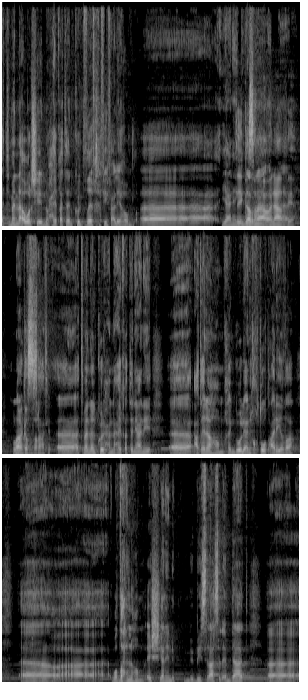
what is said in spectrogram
أتمنى أول شيء إنه حقيقة كنت ضيف خفيف عليهم. آه، يعني قدرنا والعافية. الله قصرت. آه، أتمنى نكون إحنا حقيقة يعني آه، أعطيناهم خلينا نقول يعني خطوط عريضة. وضحنا لهم إيش يعني بسلاسل امداد آه،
